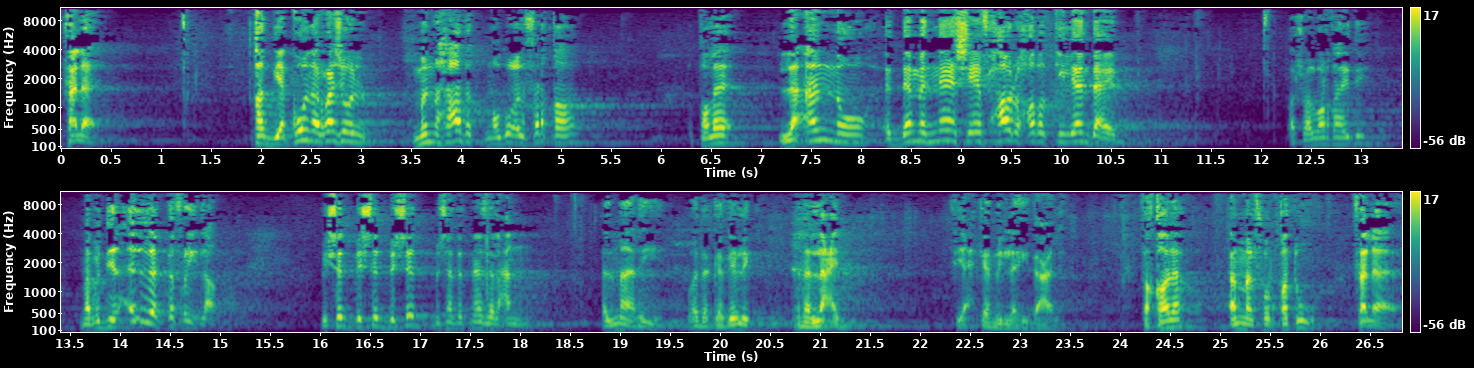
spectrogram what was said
فلا. قد يكون الرجل من حاطط موضوع الفرقة الطلاق لأنه قدام الناس شايف حاله حاطط كيليان ذهب. شو هالورطة هيدي؟ ما بدي إلا التفريق لا. بشد بشد بشد مشان تتنازل عن المال هي. وهذا كذلك من اللعب في أحكام الله تعالى. فقال أما الفرقة فلا.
